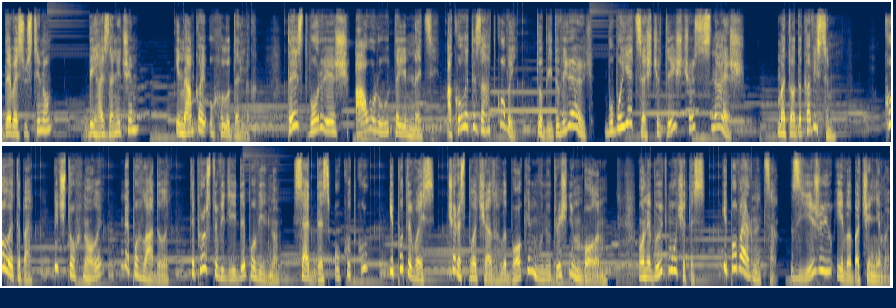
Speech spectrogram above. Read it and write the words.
Дивись у стіну, бігай за нічим і мямкай у холодильник. Ти створюєш ауру таємниці. А коли ти загадковий, тобі довіряють, бо бояться, що ти щось знаєш. Методика 8. Коли тебе підштовхнули, не погладили, ти просто відійди повільно, сядь десь у кутку і подивись через плече з глибоким внутрішнім болем. Вони будуть мучитись і повернуться з їжею і вибаченнями.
